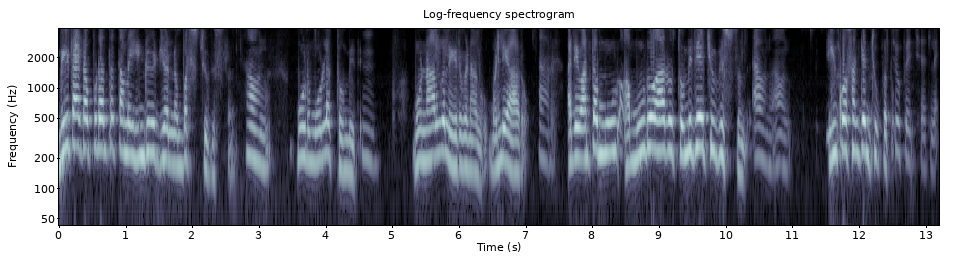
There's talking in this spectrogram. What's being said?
మిగతాటప్పుడు అంతా తమ ఇండివిజువల్ నెంబర్స్ చూపిస్తుంది. అవును. మూడు మూడుల తొమ్మిది. మూడు నాలుగుల ఇరవై నాలుగు మళ్ళీ ఆరు. అది అంతా మూడు ఆ మూడు ఆరు తొమ్మిదే చూపిస్తుంది. అవును అవును. ఇంకో సంఖ్యను చూపదు. చూపించట్లే.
